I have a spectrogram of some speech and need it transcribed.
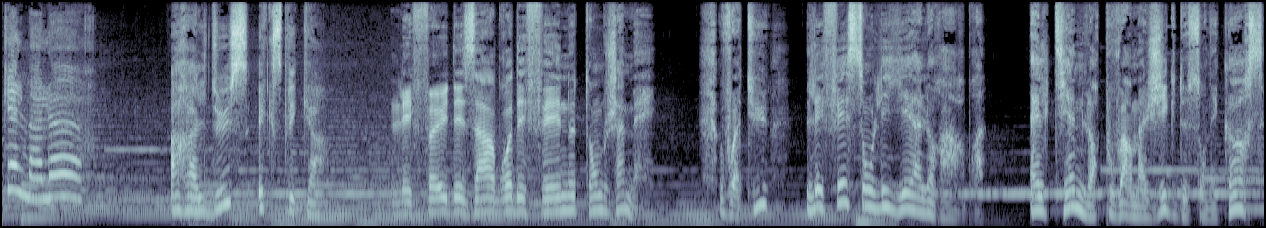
Quel malheur Araldus expliqua. Les feuilles des arbres des fées ne tombent jamais. Vois-tu, les fées sont liées à leur arbre. Elles tiennent leur pouvoir magique de son écorce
